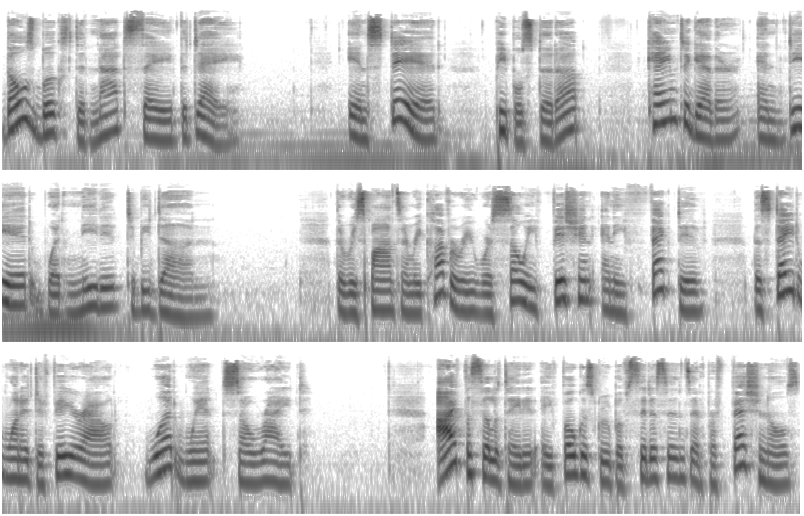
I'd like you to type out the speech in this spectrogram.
those books did not save the day. Instead, people stood up, came together, and did what needed to be done. The response and recovery were so efficient and effective, the state wanted to figure out what went so right. I facilitated a focus group of citizens and professionals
